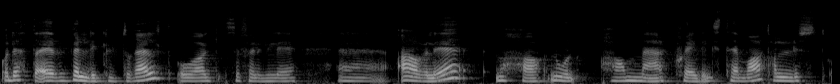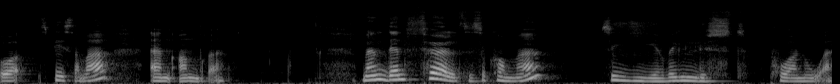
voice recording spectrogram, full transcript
Og dette er veldig kulturelt og selvfølgelig arvelig. arvelig. Har, noen har mer cravings til mat, har lyst å spise mer enn andre. Men det er en følelse som kommer, som gir deg lyst på noe.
